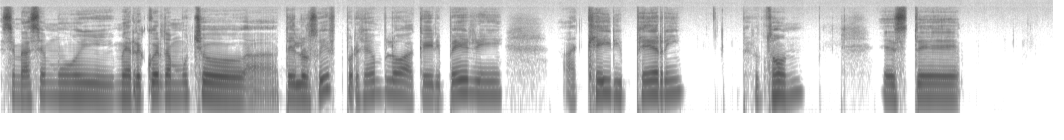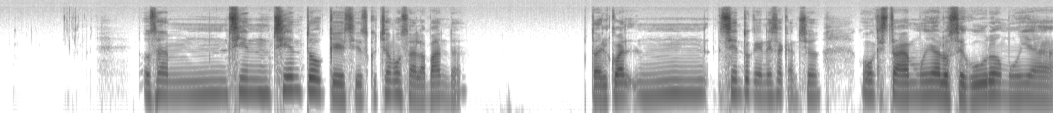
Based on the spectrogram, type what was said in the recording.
se me hace muy, me recuerda mucho a Taylor Swift, por ejemplo, a Katy Perry, a Katy Perry, perdón, este, o sea, mm, siento que si escuchamos a la banda, tal cual, mm, siento que en esa canción como que está muy a lo seguro, muy a,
